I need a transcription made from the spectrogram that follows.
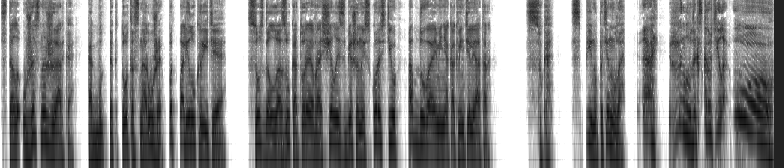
стало ужасно жарко, как будто кто-то снаружи подпалил укрытие. Создал лозу, которая вращалась с бешеной скоростью, обдувая меня как вентилятор. Сука, спину потянула. Ай, желудок скрутило. Оу,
